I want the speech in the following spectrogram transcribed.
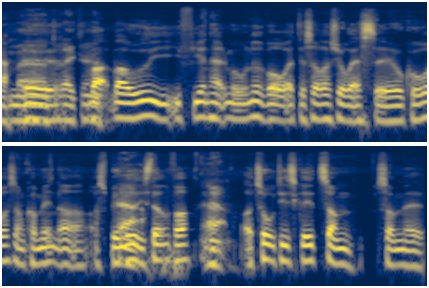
Ja. Men, øh, det er rigtigt, ja. var, var ude i, i fire og en halv måned, hvor at det så var Jores øh, Okora, som kom ind og, og spillede Ja. i stedet for, Ja. og tog de skridt, som, som øh,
